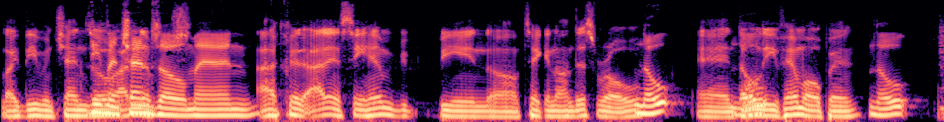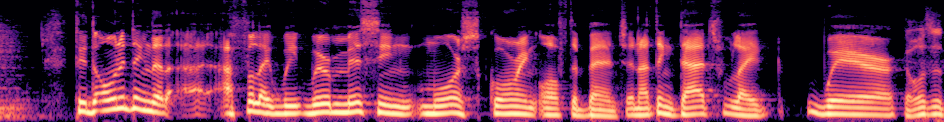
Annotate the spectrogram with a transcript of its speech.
like DiVincenzo. I DiVincenzo, never- man. I could, I didn't see him be- being uh, taking on this role. Nope. And Nope. don't leave him open. Nope. See, the only thing that I, I feel like we we're missing more scoring off the bench, and I think that's like where, Those are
